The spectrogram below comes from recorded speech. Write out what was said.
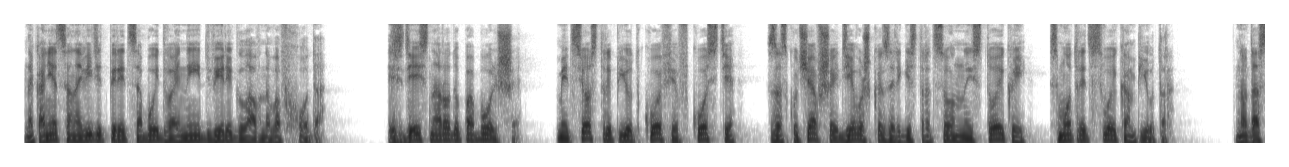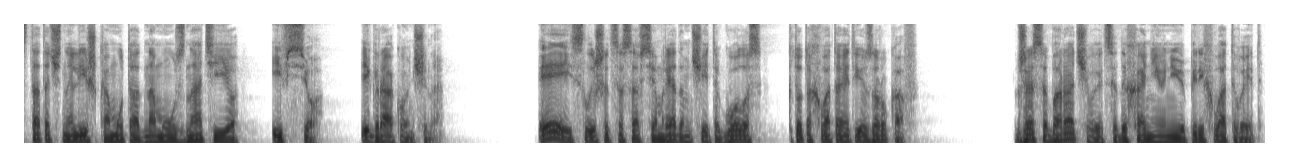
Наконец она видит перед собой двойные двери главного входа. Здесь народу побольше. Медсестры пьют кофе в кости, заскучавшая девушка за регистрационной стойкой смотрит в свой компьютер – но достаточно лишь кому-то одному узнать ее, и все. Игра окончена. «Эй!» — слышится совсем рядом чей-то голос, кто-то хватает ее за рукав. Джесс оборачивается, дыхание у нее перехватывает.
